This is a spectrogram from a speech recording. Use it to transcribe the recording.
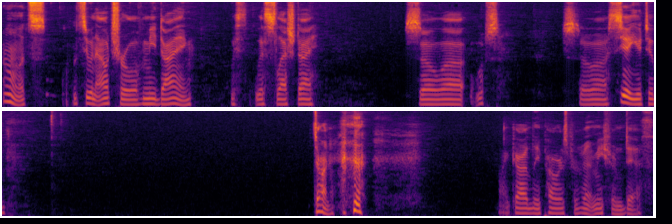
oh, let's let's do an outro of me dying with with slash die. So, uh, whoops. So, uh, see you, YouTube. Darn it. my godly powers prevent me from death.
